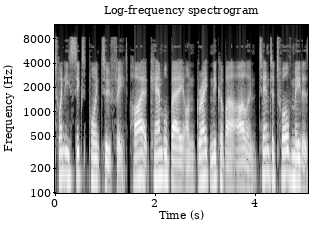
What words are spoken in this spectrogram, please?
(26.2 feet) high at Campbell Bay on Great Nicobar Island, 10 to 12 meters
